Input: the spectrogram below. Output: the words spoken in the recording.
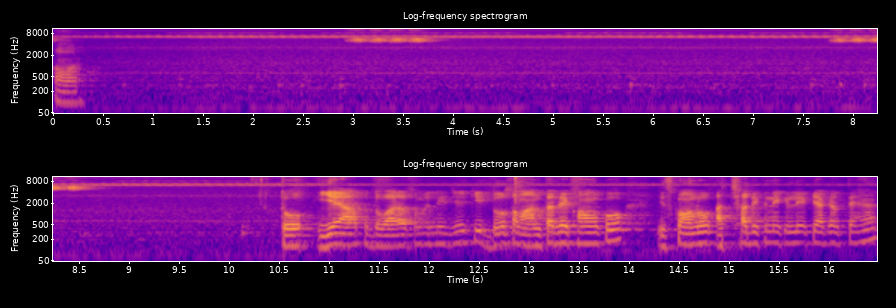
कोण। तो ये आप दोबारा समझ लीजिए कि दो समांतर रेखाओं को इसको हम लोग अच्छा दिखने के लिए क्या करते हैं?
